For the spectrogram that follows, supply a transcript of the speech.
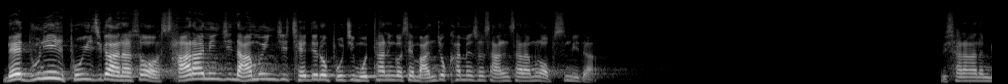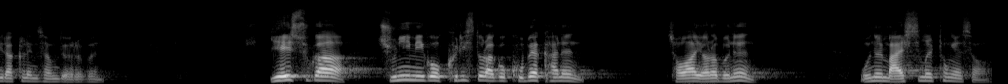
내 눈이 보이지가 않아서 사람인지 나무인지 제대로 보지 못하는 것에 만족하면서 사는 사람은 없습니다. 우리 사랑하는 미라클랜드 성도 여러분, 예수가 주님이고 그리스도라고 고백하는 저와 여러분은 오늘 말씀을 통해서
